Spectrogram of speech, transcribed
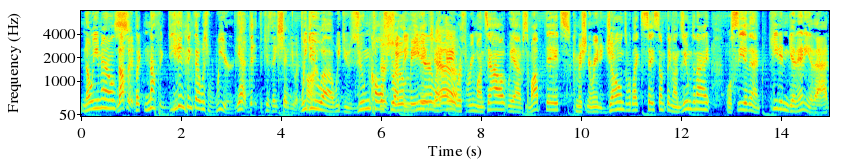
no emails, Nothing. like nothing. You didn't think that was weird? Yeah, th- because they send you a. We ton. do uh, we do Zoom calls There's throughout Zoom the year. meetings, Like, yeah. hey, we're three months out. We have some updates. Commissioner Randy Jones would like to say something on Zoom tonight. We'll see you then. He didn't get any of that,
